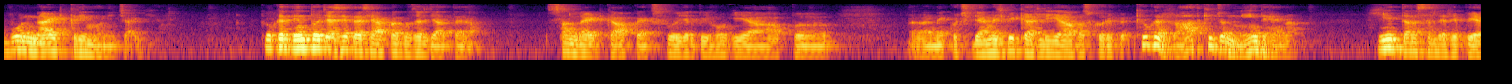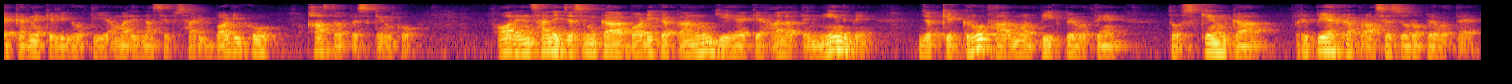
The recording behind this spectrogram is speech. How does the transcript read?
वो नाइट क्रीम होनी चाहिए। क्योंकि दिन तो जैसे तैसे आपका गुजर जाता है। सनलाइट का आपका एक्सपोजर भी हो गया, आप ने कुछ डैमेज भी कर लिया, आप उसको रिपेयर क्योंकि रात की जो नींद है ना ये दरअसल रिपेयर करने के लिए होती है हमारी न सिर्फ़ सारी बॉडी को ख़ास तौर पे स्किन को। और इंसानी जिसम का बॉडी का कानून ये है कि हालत नींद में जबकि ग्रोथ हार्मोन पीक पे होते हैं तो स्किन का रिपेयर का प्रोसेस ज़ोरों पे होता है।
